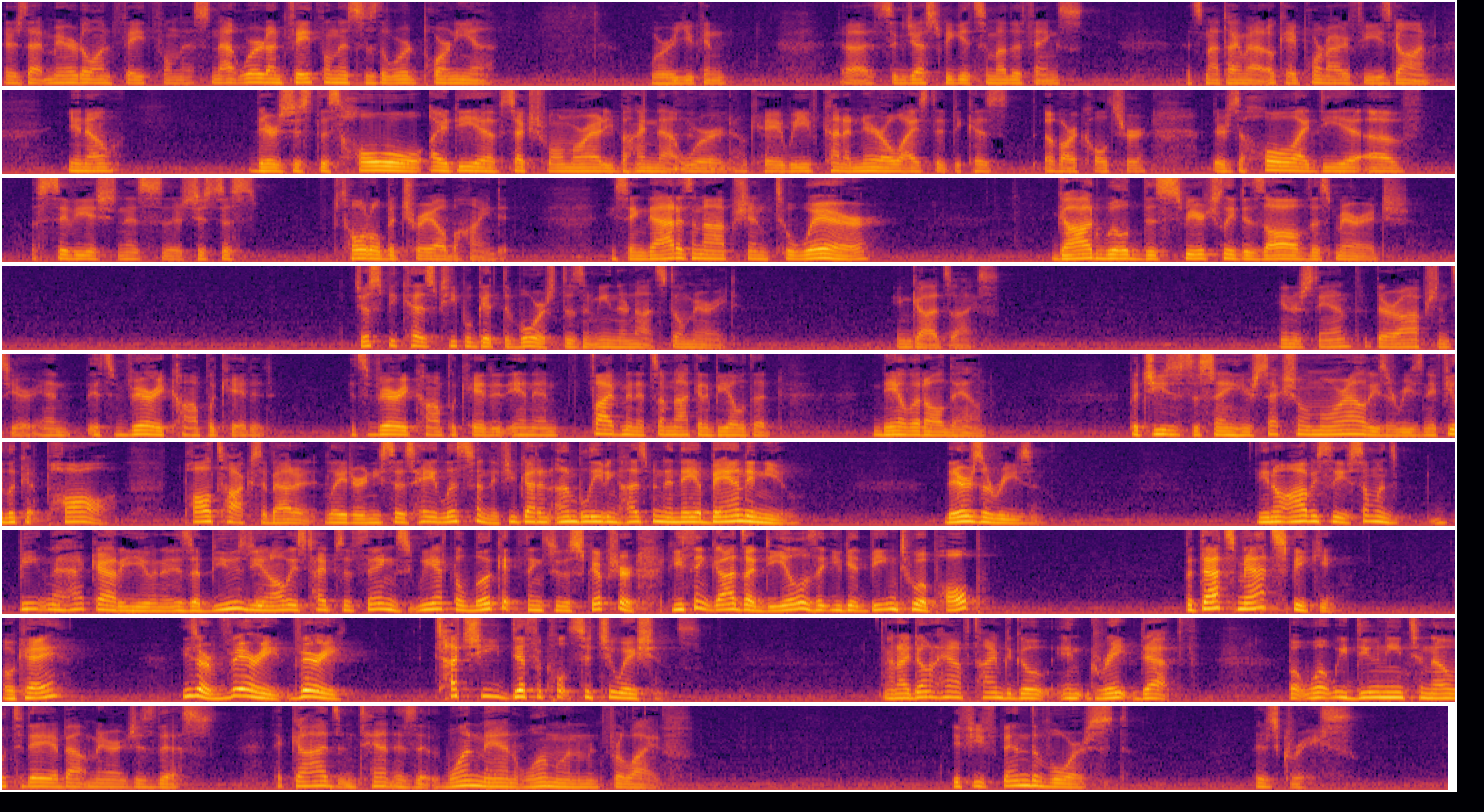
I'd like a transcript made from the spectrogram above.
There's that marital unfaithfulness. And that word unfaithfulness is the word porneia, where you can uh, suggest we get some other things. It's not talking about, okay, pornography is gone. You know, there's just this whole idea of sexual immorality behind that word. Okay, we've kind of narrowized it because of our culture. There's a whole idea of lasciviousness. There's just this total betrayal behind it. He's saying that is an option to where God will dis- spiritually dissolve this marriage. Just because people get divorced doesn't mean they're not still married in God's eyes. You understand? There are options here, and it's very complicated. It's very complicated, and in five minutes, I'm not going to be able to nail it all down. But Jesus is saying here sexual immorality is a reason. If you look at Paul, Paul talks about it later, and he says, Hey, listen, if you've got an unbelieving husband and they abandon you, there's a reason. You know, obviously, if someone's beaten the heck out of you and has abused you and all these types of things. We have to look at things through the scripture. Do you think God's ideal is that you get beaten to a pulp? But that's Matt speaking. Okay? These are very, very touchy, difficult situations. And I don't have time to go in great depth. But what we do need to know today about marriage is this that God's intent is that one man, one woman for life. If you've been divorced, there's grace.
